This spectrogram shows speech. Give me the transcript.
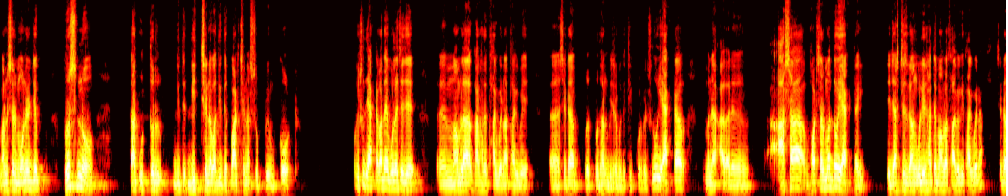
মানুষের মনের যে প্রশ্ন, তার উত্তর দিতে, দিচ্ছে না বা দিতে পারছে না সুপ্রিম কোর্ট। ওই শুধু একটা কথাই বলেছে যে মামলা কার হাতে থাকবে, না থাকবে সেটা প্রধান বিচারপতি ঠিক করবেন। শুধু ওই একটা মানে মানে আশা, ভরসার মধ্যে ওই একটাই। যে জাস্টিস গাঙ্গুলির হাতে মামলা থাকবে কি থাকবে না, সেটা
